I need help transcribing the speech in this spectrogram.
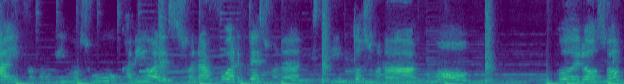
ahí fue como dijimos, uh, caníbales, suena fuerte, suena distinto, suena como poderoso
